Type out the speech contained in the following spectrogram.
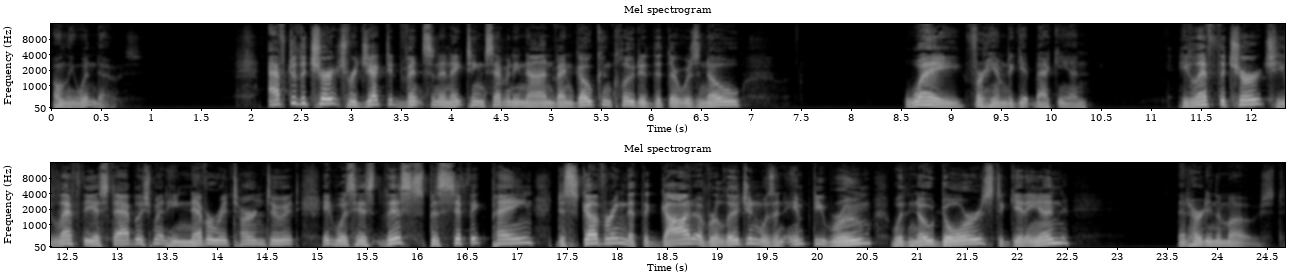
only windows. After the church rejected Vincent in 1879, Van Gogh concluded that there was no way for him to get back in. He left the church, he left the establishment, he never returned to it. It was his this specific pain discovering that the god of religion was an empty room with no doors to get in that hurt him the most.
